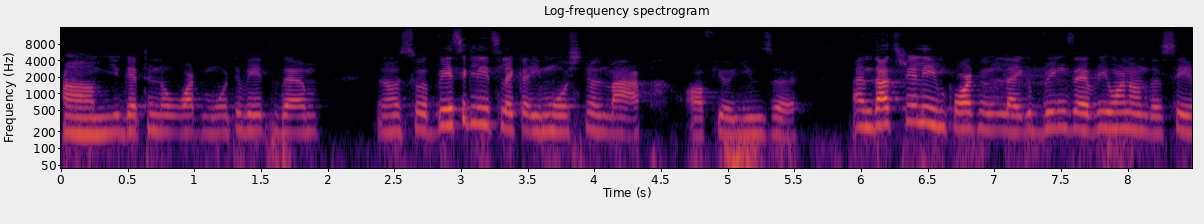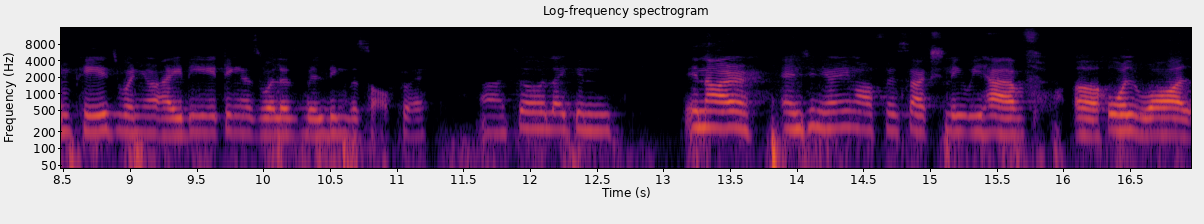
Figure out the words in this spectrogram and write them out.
Um, you get to know what motivates them. You know, so basically it's like an emotional map of your user. And that's really important, like it brings everyone on the same page when you're ideating as well as building the software. Uh, so like in, in our engineering office, actually, we have a whole wall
